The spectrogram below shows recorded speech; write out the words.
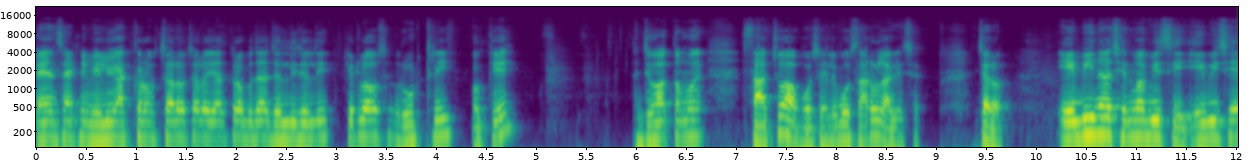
ટેન સાઠની વેલ્યુ યાદ કરો. ચાલો ચાલો, યાદ કરો બધા જલ્દી જલ્દી. કેટલું આવશે? રૂટ થ્રી ઓકે જવાબ તમે સાચો આપો છો, એટલે બહુ સારું લાગે છે. ચાલો. એ બીના છેદમાં બીસી એ બી છે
